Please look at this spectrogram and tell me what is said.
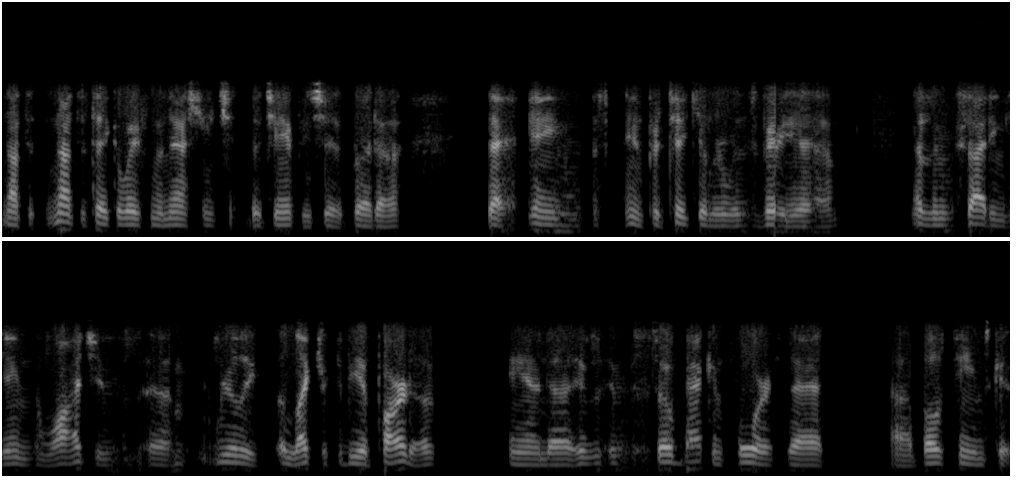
not to not to take away from the national ch- the championship, but uh, that game in particular was very uh, was an exciting game to watch. It was um, really electric to be a part of, and uh, it was it was so back and forth that uh, both teams could.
